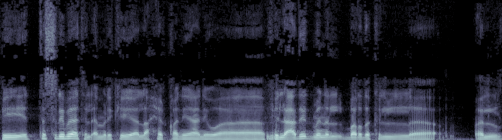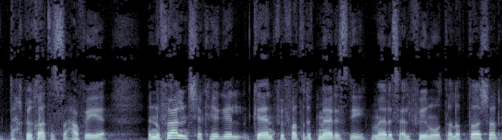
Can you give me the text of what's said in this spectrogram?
في التسريبات الأمريكية لاحقا يعني وفي العديد من برضك التحقيقات الصحفية إنه فعلا شيك هيجل كان في فترة مارس دي مارس 2013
